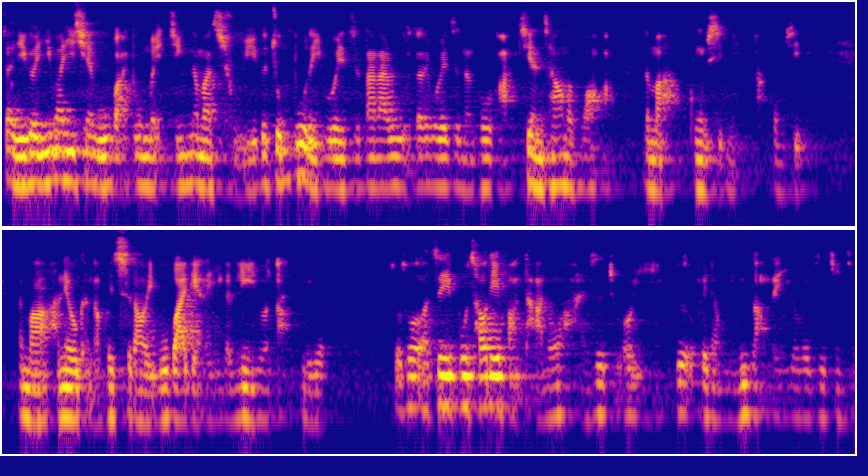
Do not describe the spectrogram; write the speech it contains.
在一个一万一千五百多美金，那么处于一个中部的一个位置。大家如果在这个位置能够啊建仓的话啊，那么恭喜你啊，恭喜你，那么很有可能会吃到五百点的一个利润啊，利润。所以说这一波超跌反弹的话，还是主要以一个非常明朗的一个位置进行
